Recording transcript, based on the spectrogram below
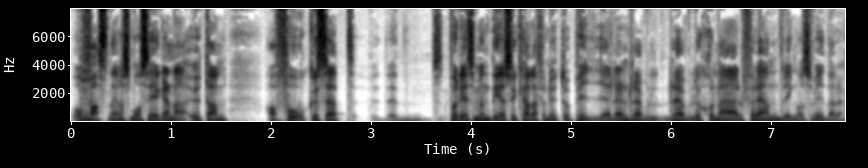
och fastna i de små segrarna, utan ha fokuset på det som en del skulle kalla för en utopi eller en rev- revolutionär förändring och så vidare.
